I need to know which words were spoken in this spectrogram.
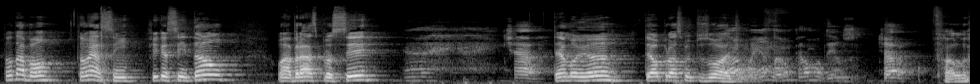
Então tá bom. Então é assim. Fica assim então. Um abraço pra você. Tchau. Até amanhã. Até o próximo episódio. Não, amanhã não, pelo amor de Deus. Tchau. Falou.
